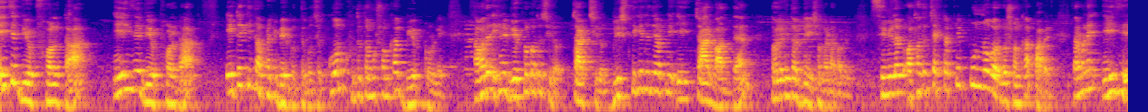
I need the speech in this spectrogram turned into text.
এই যে বিয়োগফলটা, এই যে বিয়োগফলটা, এটা কিন্তু আপনাকে বের করতে বলছে, কোন ক্ষুদ্রতম সংখ্যা বিয়োগ করলে। আমাদের এখানে বিয়োগফল কত ছিল? চার ছিল। বিশ থেকে যদি আপনি এই চার বাদ দেন, তাহলে কিন্তু আপনি এই সংখ্যাটা পাবেন। সিমিলার অর্থাৎ হচ্ছে একটা আপনি পূর্ণবর্গ সংখ্যা পাবেন। তার মানে এই যে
